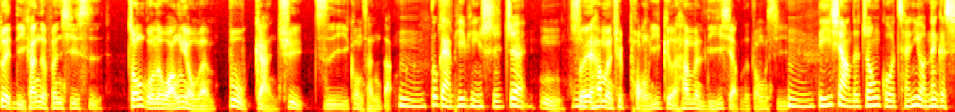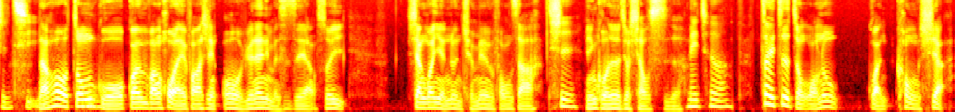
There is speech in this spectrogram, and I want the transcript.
对李刊的分析是，中国的网友们不敢去质疑共产党，嗯，不敢批评时政，嗯，所以他们去捧一个他们理想的东西，嗯，理想的中国曾有那个时期，然后中国官方后来发现，嗯、哦，原来你们是这样，所以相关言论全面封杀，是。民国乐就消失了，没错，在这种网络管控下。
